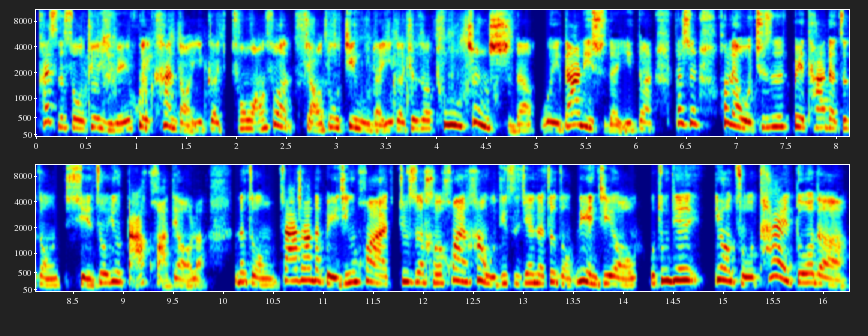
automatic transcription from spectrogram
开始的时候就以为会看到一个从王朔角度进入的一个就是说突入正史的伟大历史的一段。但是后来我其实被他的这种写作又打垮掉了，那种渣渣的北京话，就是和汉汉武帝之间的这种链接哦，我中间要走太多的。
